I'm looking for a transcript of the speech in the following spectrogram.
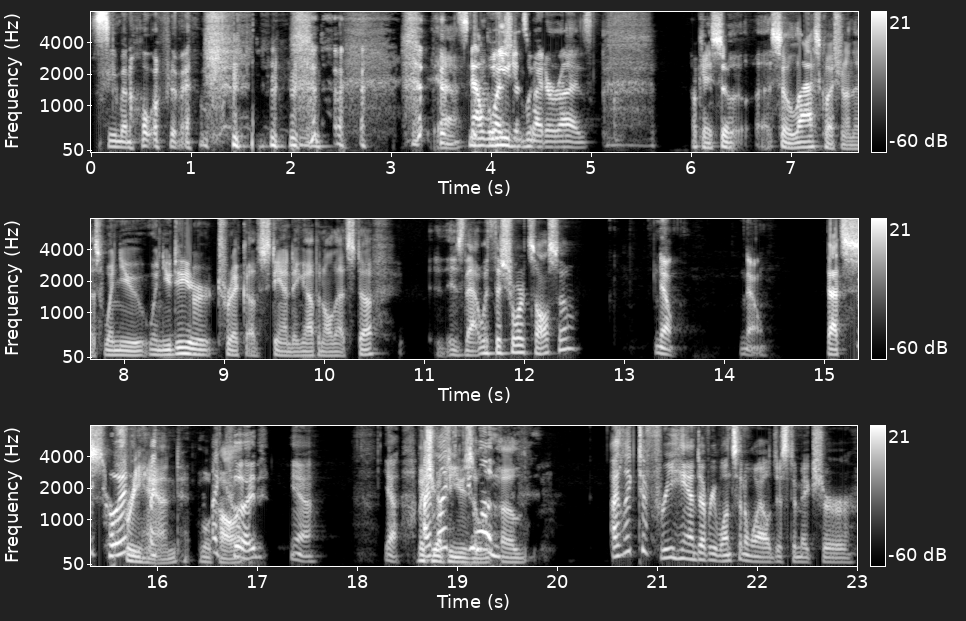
semen all over them? Yeah. Now, when you- questions might arise. okay. So so last question on this: when you when you do your trick of standing up and all that stuff, is that with the shorts also? No, no. That's I freehand. we'll I call it. could, yeah, yeah. But I you have to use a, um, a I like to freehand every once in a while just to make sure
